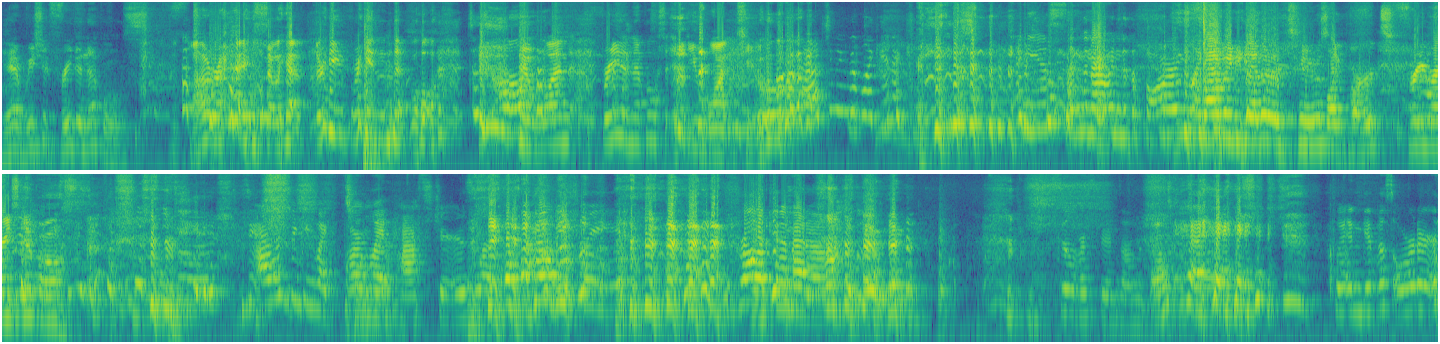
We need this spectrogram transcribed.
Yeah, we should free the nipples. all right. So we have three free the nipples Just all- and one free the nipples if you want I'm to. imagining them like in a cage, and you just send them out into the farm, like. Climbing together in twos like birds. Free range nipples. See, I was thinking like farmland pastures, like go be free, frolic in a meadow. Silver spoons on the bench. Okay. Quinn, give us order.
